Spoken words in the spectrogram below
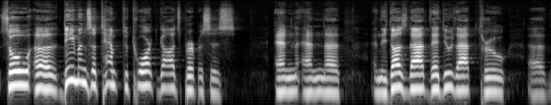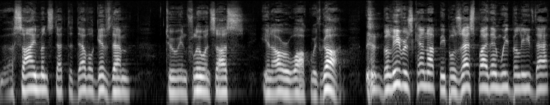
so uh, demons attempt to thwart God's purposes, and and uh, and he does that. They do that through uh, assignments that the devil gives them to influence us in our walk with God. Believers cannot be possessed by them. We believe that,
